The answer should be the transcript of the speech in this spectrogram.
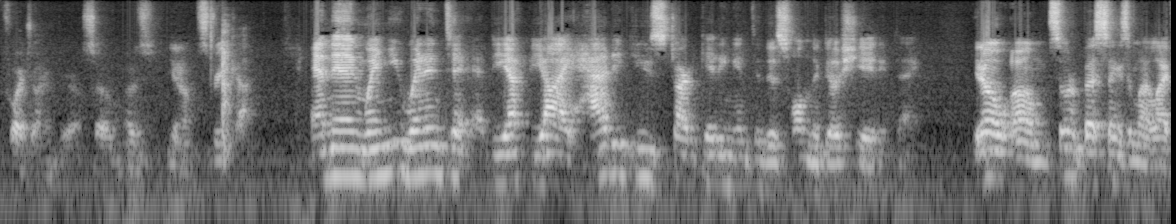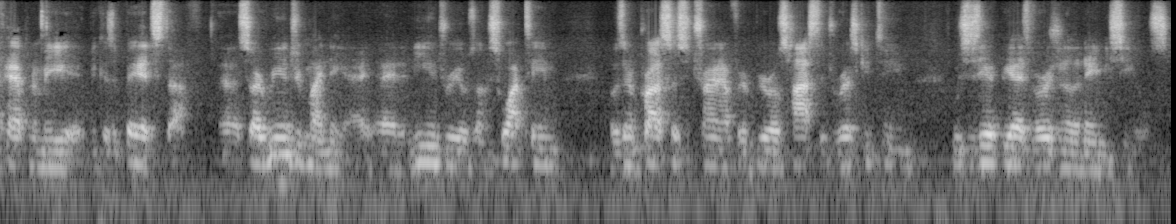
before I joined the bureau. So I was you know street cop. And then when you went into the FBI, how did you start getting into this whole negotiating thing? You know, um, some of the best things in my life happened to me because of bad stuff. Uh, so I re-injured my knee. I, I, had a knee injury. I was on a SWAT team. I was in the process of trying out for the Bureau's hostage rescue team, which is the FBI's version of the Navy SEALs.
